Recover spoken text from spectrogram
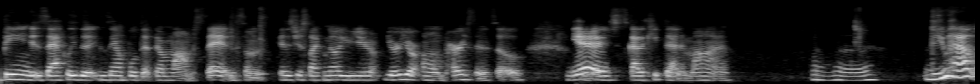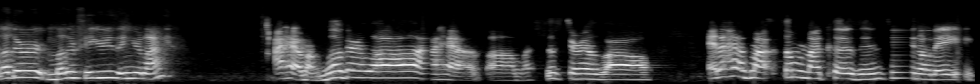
being exactly the example that their mom set and so it's just like no you're your, you're your own person so you know, you just got to keep that in mind Mhm. do you have other mother figures in your life I have my mother-in-law, I have um, my sister-in-law, and I have my some of my cousins. You know, they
